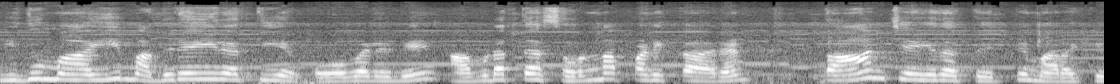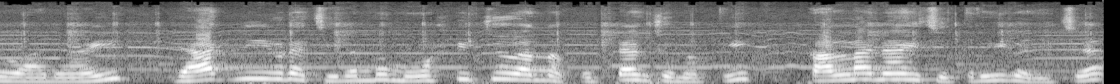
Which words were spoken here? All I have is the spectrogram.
ഇതുമായി മധുരയിലെത്തിയ കോവലനെ അവിടത്തെ സ്വർണപ്പണിക്കാരൻ താൻ ചെയ്ത തെറ്റ് മറയ്ക്കുവാനായി രാജ്ഞിയുടെ ചിലമ്പ് മോഷ്ടിച്ചുവെന്ന കുറ്റം ചുമത്തി കള്ളനായി ചിത്രീകരിച്ച്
